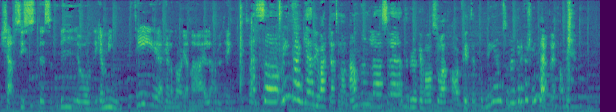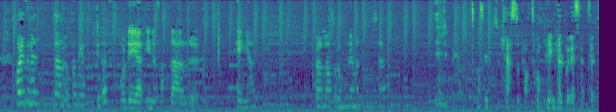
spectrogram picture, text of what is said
kära syster Sofie och dricka mintte hela dagarna? Eller har du tänkt liksom... Alltså, min tanke hade ju varit att någon annan löser det. Det brukar vara så att har finns ett problem så brukar det försvinna efter ett tag. Har inte ni den uppfattningen? Inte? Och det innefattar pengar för att lösa de problemen? Så. Man ska inte vara så krass och prata om pengar på det sättet.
